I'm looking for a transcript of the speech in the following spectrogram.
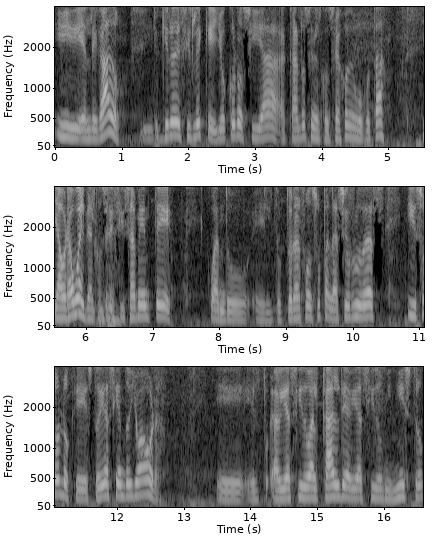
Y el legado, yo quiero decirle que yo conocí a, Carlos en el Consejo de Bogotá. Y ahora vuelve al Consejo. Precisamente cuando el doctor Alfonso Palacio Rudas hizo lo que estoy haciendo yo ahora. Eh, él había sido alcalde, había sido ministro,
